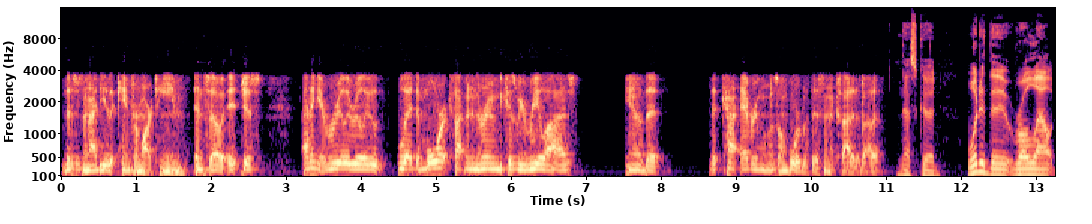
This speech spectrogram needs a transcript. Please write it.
this is an idea that came from our team, and so it just I think it really, really led to more excitement in the room because we realized, you know, that that kind of everyone was on board with this and excited about it. That's good. What did the rollout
